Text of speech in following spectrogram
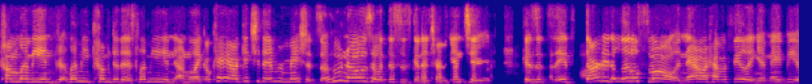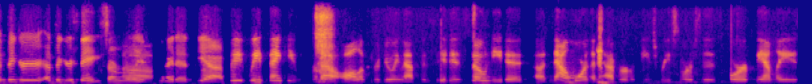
come, let me in, let me come to this, let me, and I'm like, okay, I'll get you the information. So who knows what this is going to turn into? Because it's it started a little small, and now I have a feeling it may be a bigger a bigger thing. So I'm really uh, excited. Yeah, we we thank you that, all of you for doing that because it is so needed uh, now more than ever. These resources for families,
